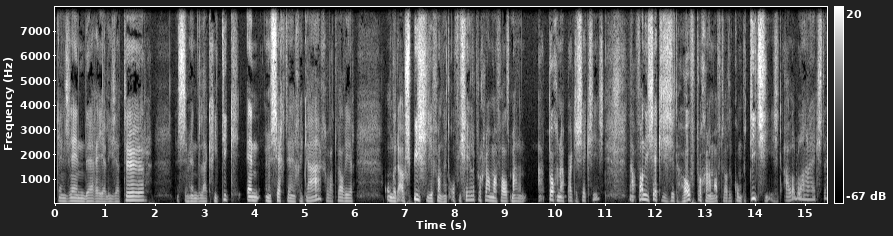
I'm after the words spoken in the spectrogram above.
Quinzaine des réalisateurs, de Semaine de la Critique en een certain regard. Wat wel weer onder de auspiciën van het officiële programma valt, maar een toch een aparte sectie is. Nou, van die secties is het hoofdprogramma, oftewel de competitie, is het allerbelangrijkste.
